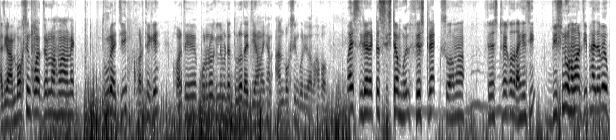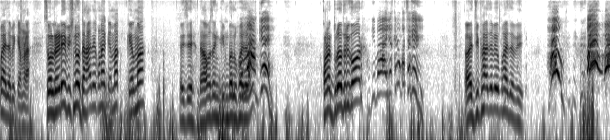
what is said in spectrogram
আজকে আনবক্সিং করার জন্য আমার অনেক দূর আইছি ঘর থেকে। ঘর থেকে পনেরো কিলোমিটার দূরত আইছি। আমার এখানে আনবক্সিং করিবা, ভাবো। ভাই, সিরিয়ার একটা সিস্টেম হইল ফেস ট্র্যাক সো আমার ফেস ট্র্যাকত রাখিছি। বিষ্ণু আমার জিপায় যাবে উপায় যাবে ক্যামেরা সো অলরেডি বিষ্ণু দেখা দেখো না কেমা কেলমা। এই যে দেখা পাচ্ছেন গিম্বাল উপায় যাবে। কোনে দূরাদূরি কর আগে ভাই এটা কেন করছে কি? ওই জিফা যাবে উপায় যাবে। হাউ হাউ মা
